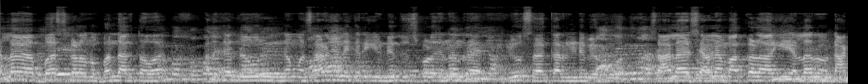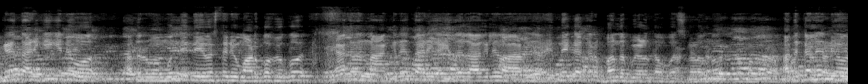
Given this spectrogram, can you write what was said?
ಎಲ್ಲ ಬಸ್ಗಳನ್ನು ಬಂದ್ ಆಗ್ತಾವ. ಅದಕ್ಕೆ ನಾವು ನಮ್ಮ ಸಾರ್ವಜನಿಕರಿಗೆ ವಿನಂತಿಸ್ಕೊಳ್ಳೋದು ಏನಂದ್ರೆ ನೀವು ಸಹಕಾರ ನೀಡಬೇಕು. ಶಾಲಾ ಶಾಲೆ ಮಕ್ಕಳಾಗಿ ಎಲ್ಲರೂ ನಾಲ್ಕನೇ ತಾರೀಕಿಗೆ ನೀವು ಅದ್ರ ಮುಂದಿನ ವ್ಯವಸ್ಥೆ ನೀವು ಮಾಡ್ಕೋಬೇಕು. ಯಾಕಂದ್ರೆ ನಾಲ್ಕನೇ ತಾರೀಕು ಐದಾಗಲಿ ಐದನೇ ಕಾಕರೆ ಬಂದು ಬೀಳ್ತಾವೆ ಬಸ್ಗಳನ್ನು. ಅದಕ್ಕಲ್ಲೇ ನೀವು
